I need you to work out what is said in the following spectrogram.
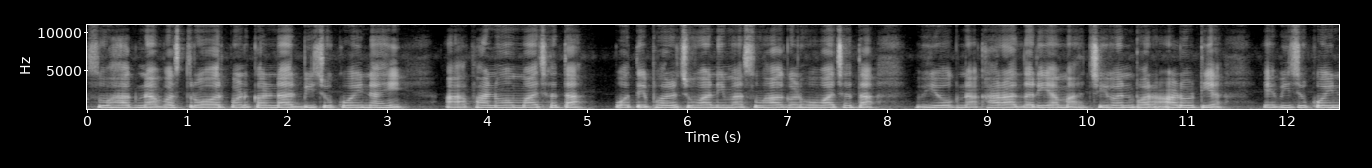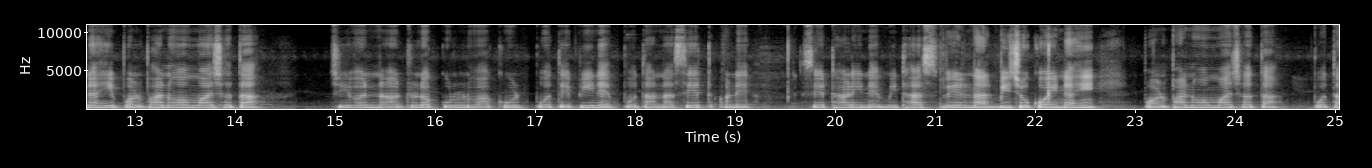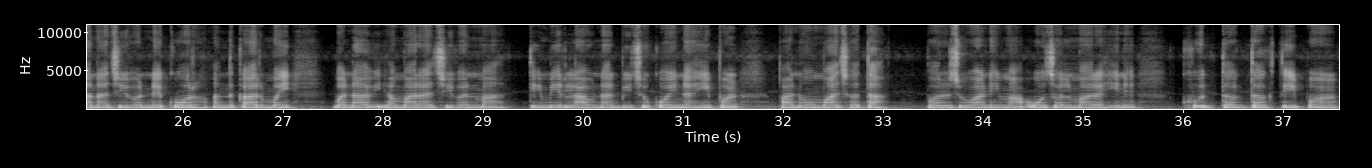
સુહાગના વસ્ત્રો અર્પણ કરનાર બીજું કોઈ નહીં. આ ભાનુ અમ્મા છતાં પોતે ભર જુવાનીમાં સુહાગણ હોવા છતાં વિયોગના ખારા દરિયામાં જીવનભર આડોટ્યા એ બીજું કોઈ નહીં, પણ ભાનુ અમ્મા જ હતા. જીવનના અઢળક કુરડવા ઘૂંટ પોતે પીને પોતાના શેઠ અને શેઠાણીને મીઠાશ વેરનાર બીજું કોઈ નહીં, પણ ભાનુ અમ્મા જ હતા. પોતાના જીવનને ઘોર અંધકારમય બનાવી અમારા જીવનમાં તિમિર લાવનાર બીજું કોઈ નહીં, પણ ભાનુ અમ્મા જ હતા. ભર જુવાનીમાં ઓજલમાં રહીને ખુદ ધગધગતી પણ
